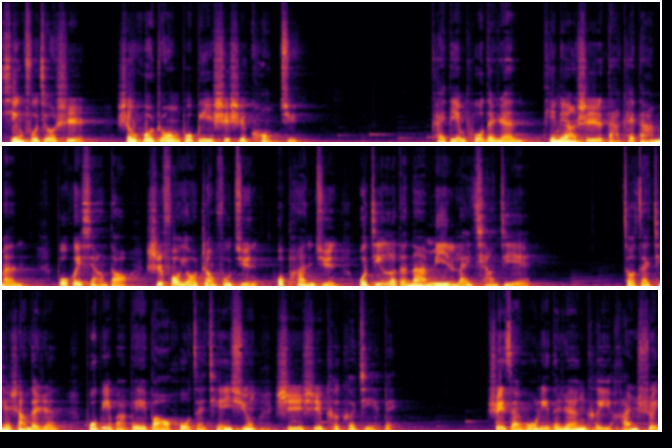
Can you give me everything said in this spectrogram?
幸福就是生活中不必时时恐惧。开店铺的人天亮时打开大门，不会想到是否有政府军或叛军或饥饿的难民来抢劫。走在街上的人不必把背包护在前胸，时时刻刻戒备。睡在屋里的人可以酣睡。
